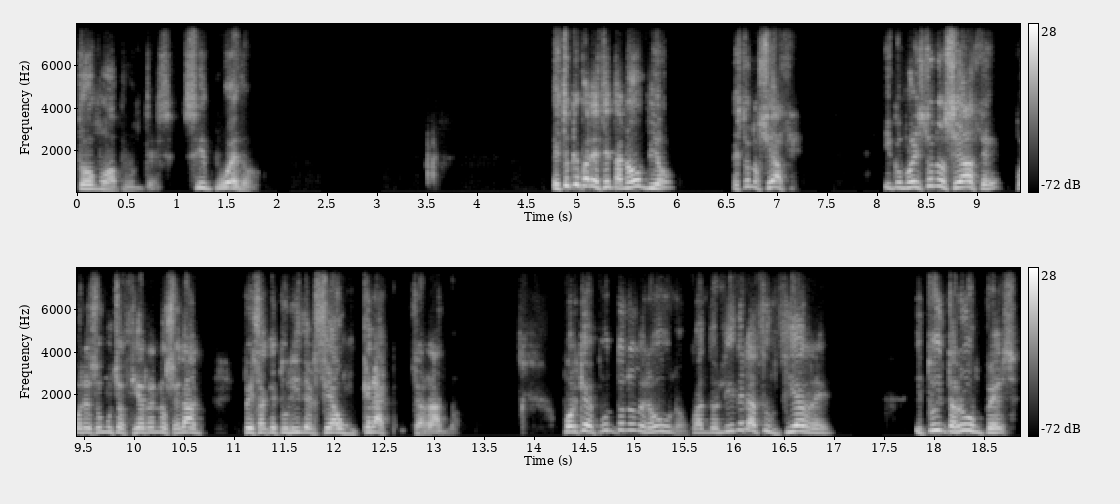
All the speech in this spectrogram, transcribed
tomo apuntes. Si puedo. Esto que parece tan obvio, esto no se hace. Y como esto no se hace, por eso muchos cierres no se dan, pese a que tu líder sea un crack cerrando. ¿Por qué? Punto número uno, cuando el líder hace un cierre y tú interrumpes,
